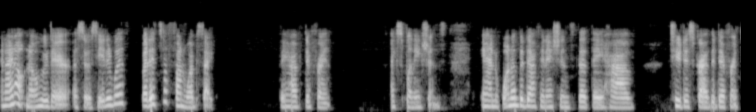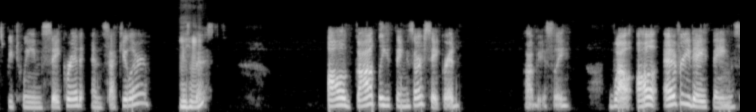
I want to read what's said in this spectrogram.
And I don't know who they're associated with, but it's a fun website. They have different explanations. And one of the definitions that they have to describe the difference between sacred and secular is hmm this all godly things are sacred, obviously, while all everyday things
